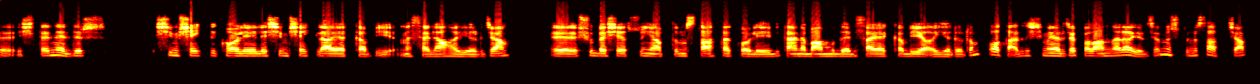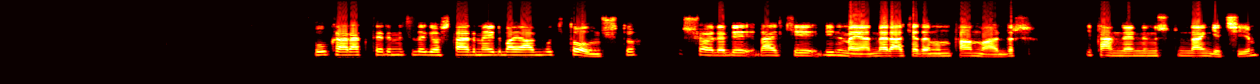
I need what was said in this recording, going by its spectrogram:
Ee, işte nedir? Şimşekli kolyeyle şimşekli ayakkabıyı mesela ayıracağım. Ee, şu 5 efsun yaptığımız tahta kolyeyi bir tane bambu derisi ayakkabıyı ayırırım. O tarz işime yarayacak olanları ayıracağım. Üstünü satacağım. Bu karakterimizi de göstermeyeli bayağı bir vakit olmuştu. Şöyle bir belki bilmeyen, merak eden, unutan vardır. İtemlerinin üstünden geçeyim.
